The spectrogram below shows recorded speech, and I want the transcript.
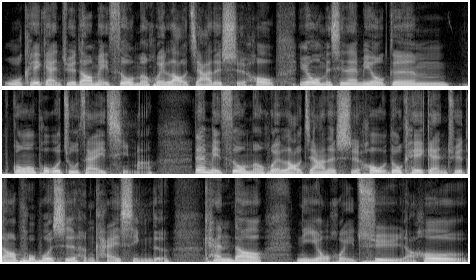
我可以感觉到，每次我们回老家的时候，因为我们现在没有跟公公婆婆住在一起嘛，但每次我们回老家的时候，我都可以感觉到婆婆是很开心的，看到你有回去，然后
